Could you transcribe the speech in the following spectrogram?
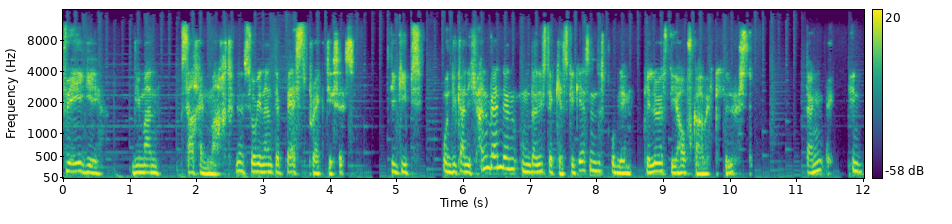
Wege, wie man Sachen macht, sogenannte Best Practices. Die gibt es. Und die kann ich anwenden und dann ist der Käse gegessen, das Problem gelöst, die Aufgabe gelöst. Dann in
